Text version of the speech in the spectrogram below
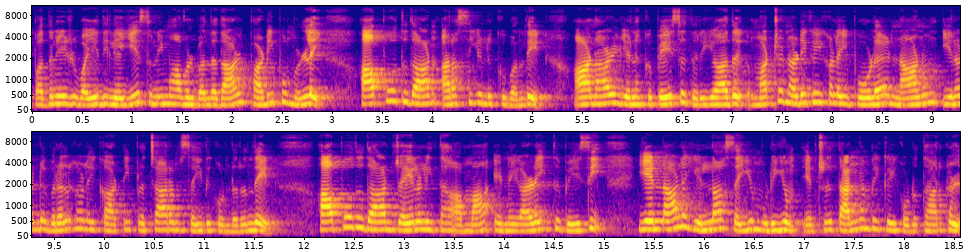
பதினேழு வயதிலேயே சினிமாவில் வந்ததால் படிப்பும் இல்லை. அப்போதுதான் அரசியலுக்கு வந்தேன். ஆனால் எனக்கு பேச தெரியாது. மற்ற நடிகைகளைப் போல நானும் இரண்டு விரல்களை காட்டி பிரச்சாரம் செய்து கொண்டிருந்தேன். அப்போதுதான் ஜெயலலிதா அம்மா என்னை அழைத்து பேசி என்னால் எல்லாம் செய்ய முடியும் என்று தன்னம்பிக்கை கொடுத்தார்கள்.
